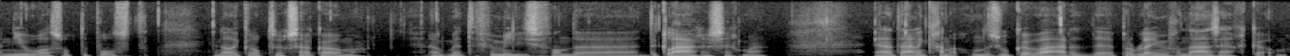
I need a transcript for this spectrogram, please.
nieuw was op de post en dat ik erop terug zou komen. En ook met de families van de, de klagers, zeg maar. En uiteindelijk gaan onderzoeken waar de problemen vandaan zijn gekomen.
